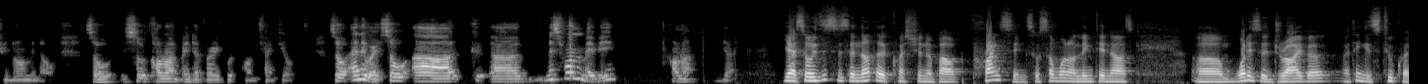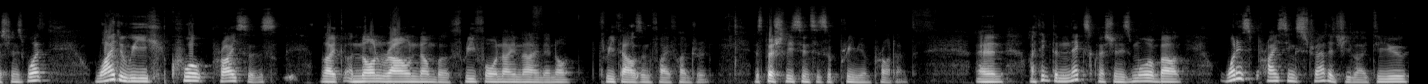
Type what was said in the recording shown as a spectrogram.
phenomenal. So, so Conrad made a very good point. Thank you. So anyway, so uh, uh, one maybe, Conrad. Yeah. Yeah. So this is another question about pricing. So someone on LinkedIn asked, um, "What is the driver?" I think it's two questions. What, why do we quote prices like a non-round number, three four nine nine, and not three thousand five hundred, especially since it's a premium product? And I think the next question is more about what is pricing strategy like? Do you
